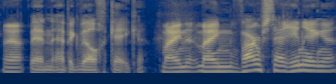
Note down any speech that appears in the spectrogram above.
ja. En heb ik wel gekeken. Mijn, mijn warmste herinneringen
